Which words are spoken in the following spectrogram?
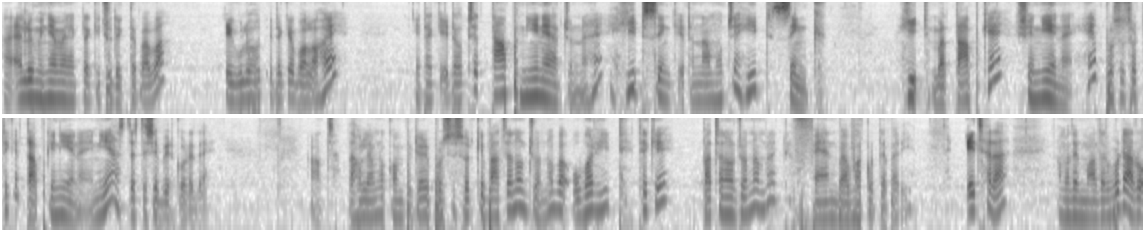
অ্যালুমিনিয়ামের একটা কিছু দেখতে পাবা। এগুলো এটাকে বলা হয়, এটাকে, এটা হচ্ছে তাপ নিয়ে নেওয়ার জন্য হ্যাঁ? হিট সিঙ্ক, এটার নাম হচ্ছে হিট সিঙ্ক। হিট বা তাপকে সে নিয়ে নেয় হ্যাঁ? প্রসেসর থেকে তাপকে নিয়ে নেয়, নিয়ে আস্তে আস্তে সে বের করে দেয়। আচ্ছা তাহলে আমরা কম্পিউটারের প্রসেসরকে বাঁচানোর জন্য বা ওভারহিট থেকে বাঁচানোর জন্য আমরা একটা ফ্যান ব্যবহার করতে পারি। এছাড়া আমাদের মাদারবোর্ডে আরও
